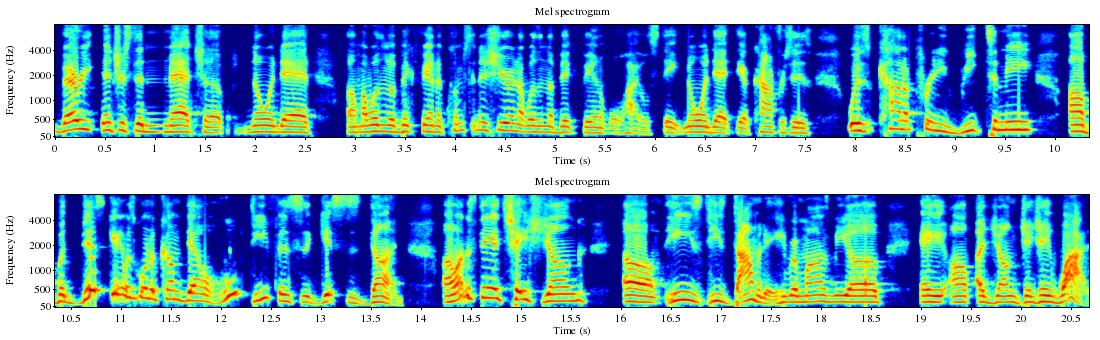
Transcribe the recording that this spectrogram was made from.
very interesting matchup, knowing that um, I wasn't a big fan of Clemson this year, and I wasn't a big fan of Ohio State, knowing that their conferences was kind of pretty weak to me. Uh, but this game is going to come down who defense gets this done. I understand Chase Young. Um, he's he's dominant. He reminds me of a um a young JJ Watt.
